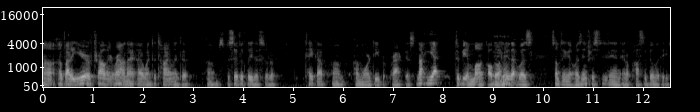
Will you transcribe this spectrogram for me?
uh, about a year of traveling around, I, I went to Thailand to um, specifically to sort of take up um, a more deeper practice. Not yet to be a monk, although mm-hmm. I knew mm-hmm. that was something that I was interested in and a possibility.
